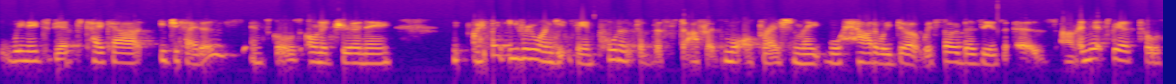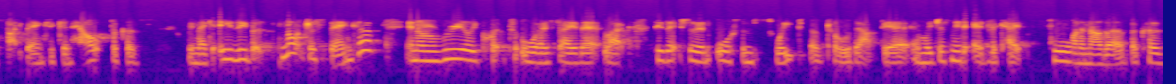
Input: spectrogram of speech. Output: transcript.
we need to be able to take our educators and schools on a journey. I think everyone gets the importance of this stuff. It's more operationally, well, how do we do it? We're so busy as it is. Um, and that's where tools like Banqer can help because we make it easy, but not just Banqer. And I'm really quick to always say that, like, there's actually an awesome suite of tools out there, and we just need to advocate for one another because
